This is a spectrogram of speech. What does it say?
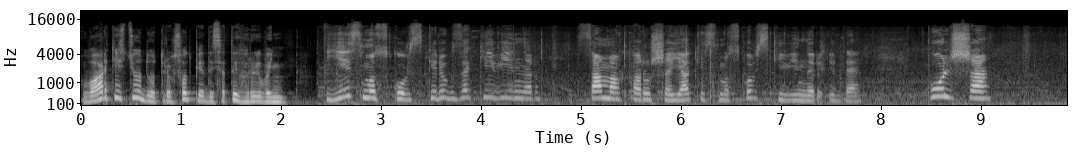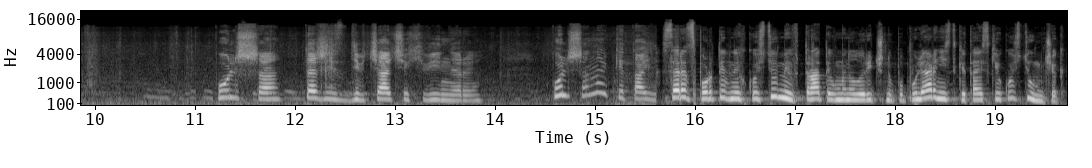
вартістю до 350 гривень. Є московські рюкзаки Вінер. Сама хороша якість московський Вінер іде. Польща. Польща, теж із дівчачих Вінери. Польща, ну і Китай. Серед спортивних костюмів втратив минулорічну популярність китайський костюмчик.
